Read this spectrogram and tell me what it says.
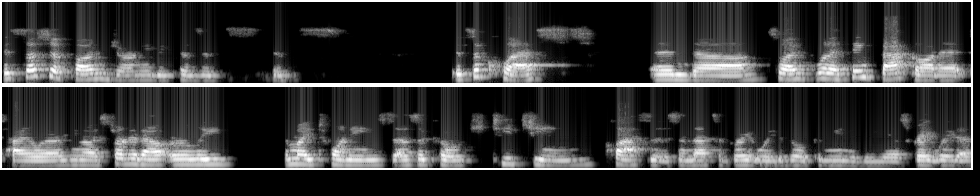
it's such a fun journey because it's it's it's a quest. And uh, so I, when I think back on it, Tyler, you know, I started out early in my 20s as a coach teaching classes, and that's a great way to build community. It's a great way to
